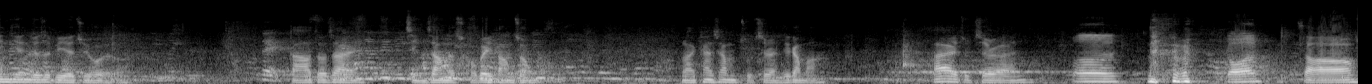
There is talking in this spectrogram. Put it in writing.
今天就是毕业聚会了，对，大家都在紧张的筹备当中。我们来看一下我们主持人在干嘛。嗨，主持人，嗯，早安，早。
